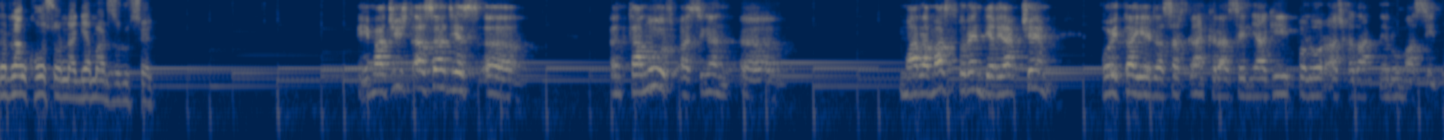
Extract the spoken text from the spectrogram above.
գրնան քոս օրնագի համար զրուցել։ Հիմա ճիշտ ասած ես ընդհանուր, այսինքն մանրամասնորեն դերյակ չեմ հոյտա երդասարտական քրասենյակի բոլոր աշխատանքներու մասին։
